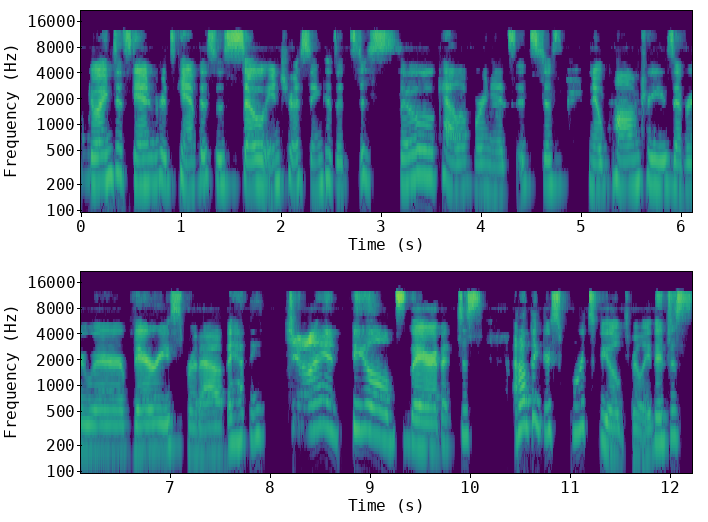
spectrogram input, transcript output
mm-hmm. going to Stanford's campus is so interesting because it's just so California. It's it's just you know palm trees everywhere, very spread out. They have these giant fields there that just I don't think they're sports fields really. They're just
